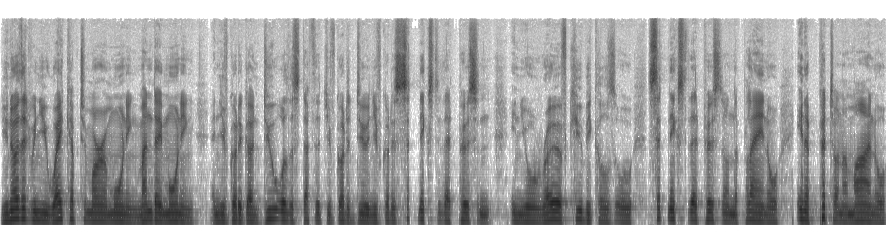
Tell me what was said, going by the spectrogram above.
You know that when you wake up tomorrow morning, Monday morning, and you've got to go and do all the stuff that you've got to do, and you've got to sit next to that person in your row of cubicles, or sit next to that person on the plane, or in a pit on a mine, or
